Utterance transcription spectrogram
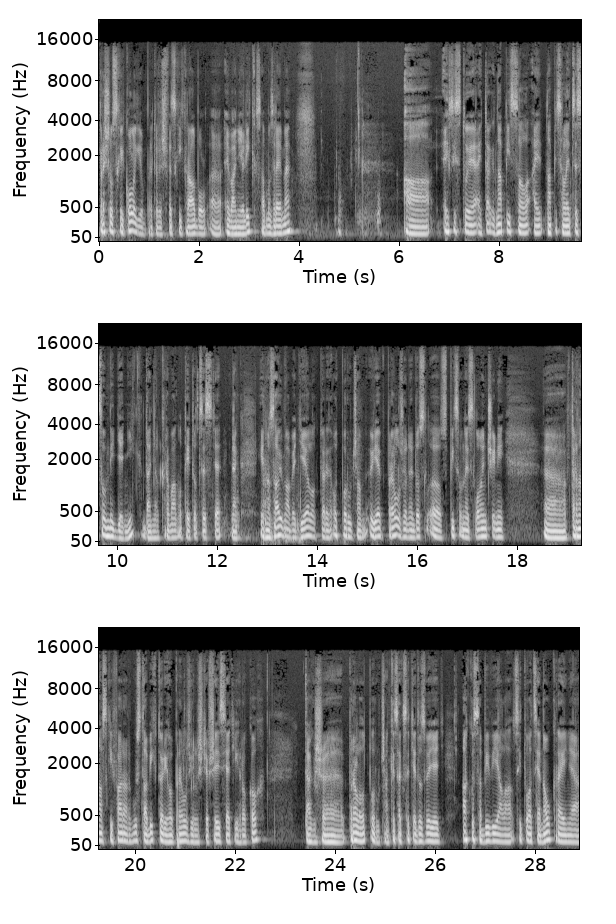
Prešovské kolegium, pretože švedský král bol uh, evanielik, samozrejme. A existuje aj tak, napísal aj, napísal aj cestovný denník Daniel Krvan o tejto ceste. Inak jedno zaujímavé dielo, ktoré odporúčam, je preložené do uh, spisovnej slovenčiny uh, trnavský farár Gustav Viktor ho preložil ešte v 60 rokoch Takže prelo odporúčam, keď sa chcete dozvedieť, ako sa vyvíjala situácia na Ukrajine a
